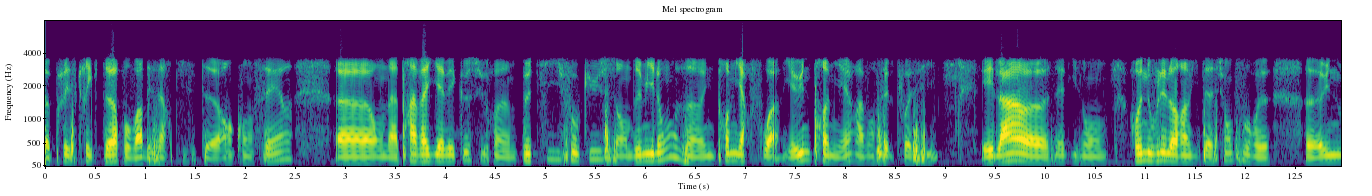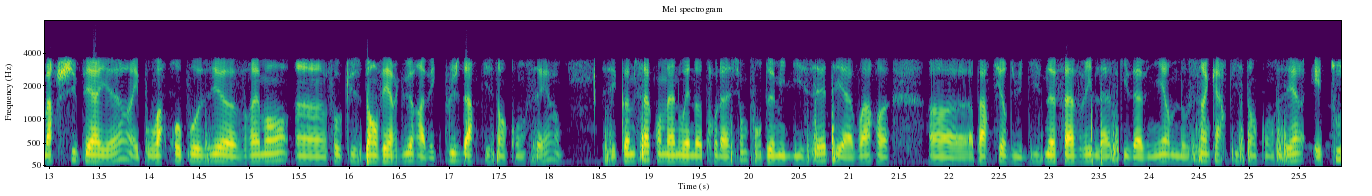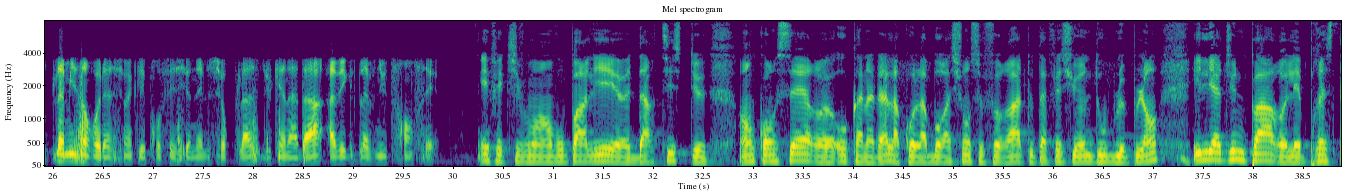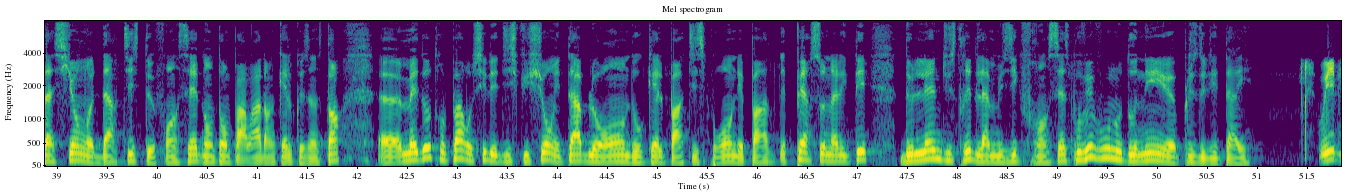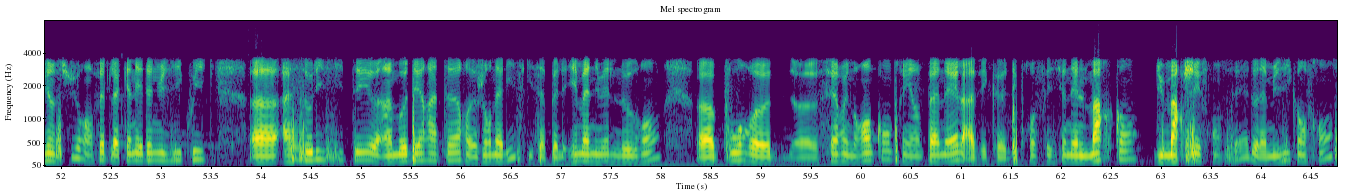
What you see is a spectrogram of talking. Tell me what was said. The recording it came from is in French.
prescripteurs pour voir des artistes en concert. on a travaillé avec eux sur un petit focus en 2011, une première fois. Il y a eu une première avant cette fois-ci. Et là, ils ont renouvelé leur invitation pour euh, euh, une marche supérieure et pouvoir proposer euh, vraiment un focus d'envergure avec plus d'artistes en concert. C'est comme ça qu'on a noué notre relation pour 2017 et avoir à partir du 19 avril là ce qui va venir nos cinq artistes en concert et toute la mise en relation avec les professionnels sur place du Canada avec l'avenue de Français. Effectivement, vous parliez euh, d'artistes en concert euh, au Canada. La collaboration se fera tout à fait sur un double plan. Il y a d'une part les prestations d'artistes français dont on parlera dans quelques instants, euh, mais d'autre part aussi des discussions et tables rondes auxquelles participeront des personnalités de l'industrie de la musique française. Pouvez-vous nous donner plus de détails? Oui, bien sûr. En fait, la Canadian Music Week euh, a sollicité un modérateur euh, journaliste qui s'appelle Emmanuel Legrand euh, pour faire une rencontre et un panel avec des professionnels marquants du marché français, de la musique en France.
